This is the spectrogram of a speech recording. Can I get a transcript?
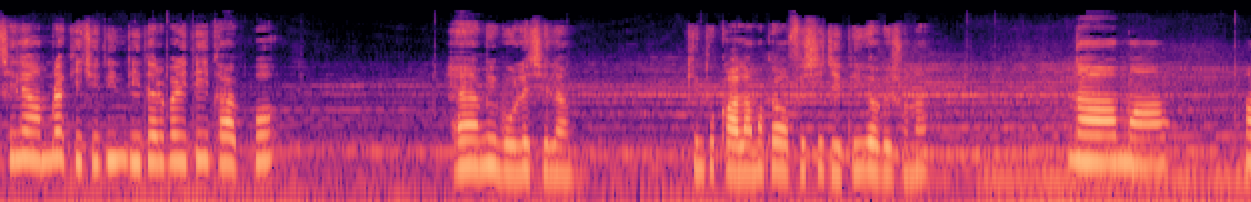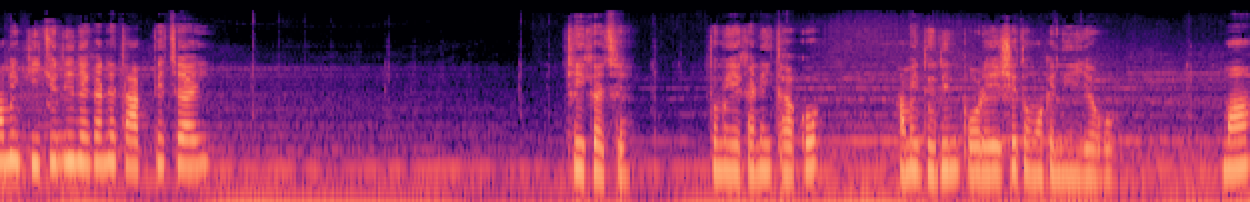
বলেছিলে আমরা কিছুদিন দিদার বাড়িতেই থাকব? হ্যাঁ আমি বলেছিলাম। কিন্তু কাল আমাকে অফিসে যেতেই হবে শোনা না, মা, আমি কিছুদিন এখানে থাকতে চাই। ঠিক আছে, তুমি এখানেই থাকো। আমি দুদিন পরে এসে তোমাকে নিয়ে যাব। মা,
